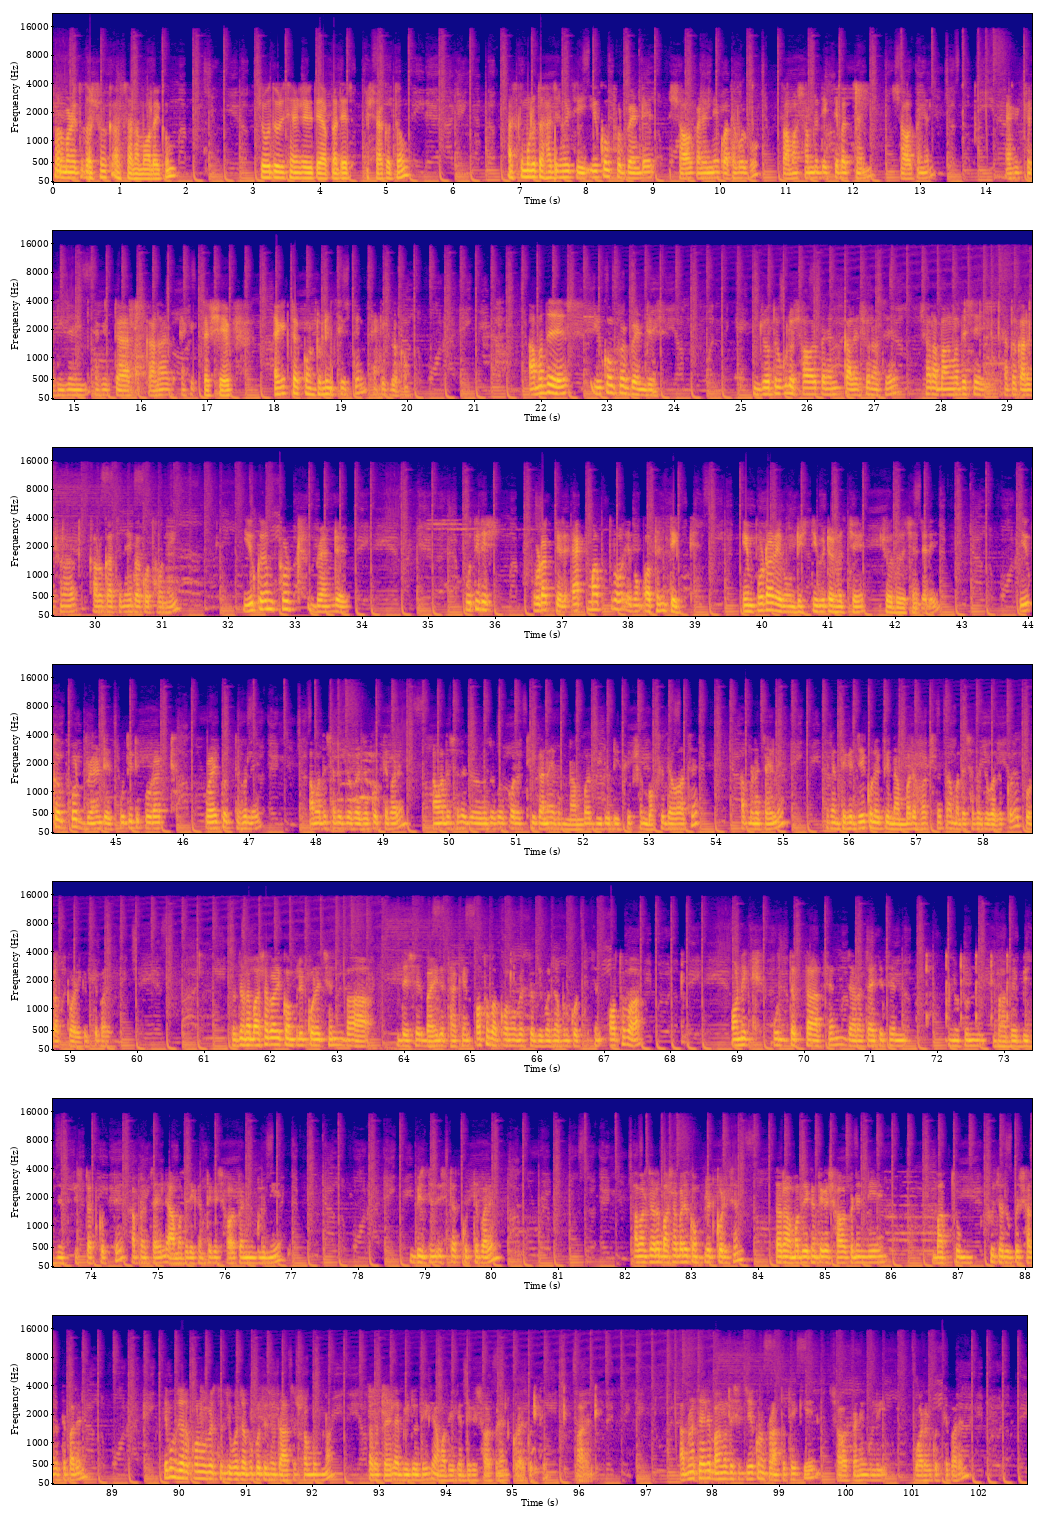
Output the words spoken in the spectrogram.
সম্মানিত দর্শক, আসসালামু আলাইকুম। চৌধুরী স্যানিটারিতে আপনাদের স্বাগতম। আজকে মূলত হাজির হয়েছি ইউকম ফুড ব্র্যান্ডের শাওয়ার প্যানেল নিয়ে কথা বলব। তো আমার সামনে দেখতে পাচ্ছেন শাওয়ার প্যানেল। এক একটা ডিজাইন, এক একটা কালার, এক একটা শেপ, এক একটা কন্ট্রোলিং সিস্টেম এক এক রকম। আমাদের ইউকমফোর্ট ব্র্যান্ডের যতগুলো শাওয়ার প্যানেল কালেকশন আছে, সারা বাংলাদেশে এত কালেকশন আর কারও কাছে নেই বা কোথাও নেই। ইউক্রেন ফ্রুট ব্র্যান্ডের প্রতিটি প্রোডাক্টের একমাত্র এবং অথেন্টিক ইম্পোর্টার এবং ডিস্ট্রিবিউটর হচ্ছে চৌধুরী সেঞ্চারি ইউক্রেন ফ্রুট ব্র্যান্ডের প্রতিটি প্রোডাক্ট ক্রয় করতে হলে আমাদের সাথে যোগাযোগ করতে পারেন। আমাদের সাথে যোগাযোগ করার ঠিকানা এবং নাম্বার ভিডিও ডিসক্রিপশন বক্সে দেওয়া আছে। আপনারা চাইলে এখান থেকে যে কোনো একটি নাম্বারে হোয়াটসঅ্যাপে আমাদের সাথে যোগাযোগ করে প্রোডাক্ট ক্রয় করতে পারেন। তো যারা বাসা বাড়ি কমপ্লিট করেছেন বা দেশের বাইরে থাকেন অথবা কর্মব্যস্ত জীবনযাপন করতেছেন অথবা অনেক উদ্যোক্তা আছেন যারা চাইতেছেন নতুনভাবে বিজনেস স্টার্ট করতে, আপনারা চাইলে আমাদের এখান থেকে শাওয়ার প্যানেলগুলো নিয়ে বিজনেস স্টার্ট করতে পারেন। আবার যারা বাসা বাড়ি কমপ্লিট করেছেন তারা আমাদের এখান থেকে শাওয়ার প্যানেল নিয়ে বাথরুম সুচারুরূপে সাজাতে পারেন। এবং যারা কর্মব্যস্ত জীবনযাপন করতে যেটা আসা সম্ভব না তারা চাইলে ভিডিও দেখে আমাদের এখান থেকে শাওয়ার প্যানেল ক্রয় করতে পারেন। আপনারা চাইলে বাংলাদেশের যে কোনো প্রান্ত থেকে শাওয়ার প্যানেলগুলি অর্ডার করতে পারেন।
